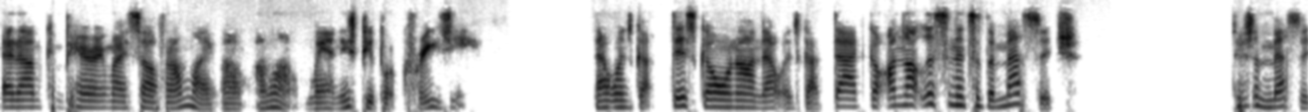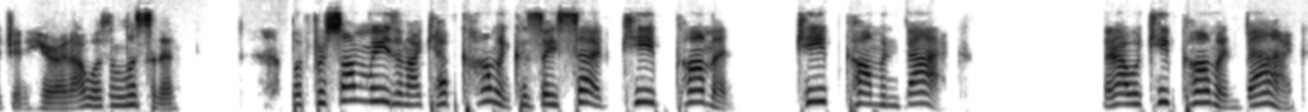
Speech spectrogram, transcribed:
And I'm comparing myself, and I'm like, oh, I'm like, man, these people are crazy. That one's got this going on. That one's got that go. I'm not listening to the message. There's a message in here, and I wasn't listening. But for some reason, I kept coming because they said, keep coming, keep coming back. And I would keep coming back.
